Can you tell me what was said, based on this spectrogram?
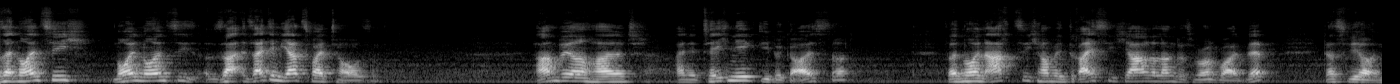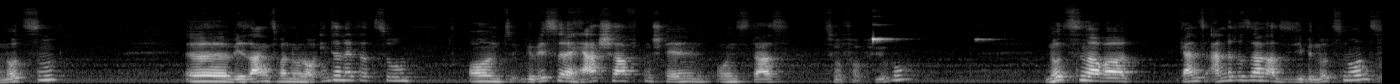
seit 90, 99, seit dem Jahr 2000 haben wir halt eine Technik, die begeistert. Seit 89 haben wir 30 Jahre lang das World Wide Web, das wir nutzen. Äh, wir sagen zwar nur noch Internet dazu und gewisse Herrschaften stellen uns das zur Verfügung nutzen aber ganz andere Sachen. Also sie benutzen uns,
